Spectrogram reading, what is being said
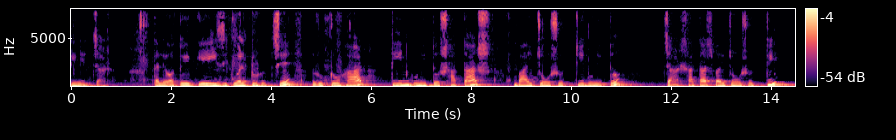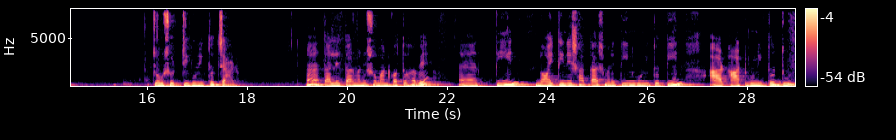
তিনের চার। তাহলে অতএব এ ইজ ইকুয়াল টু হচ্ছে রুটোহার তিন গুণিত সাতাশ বাই চৌষট্টি গুণিত চার। সাতাশ বাই চৌষট্টি চৌষট্টি গুণিত চার। হ্যাঁ তাহলে তার মানে সমান কত হবে? তিন, নয় তিনে সাতাশ মানে তিন গুণিত তিন আর আট গুণিত দুই,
